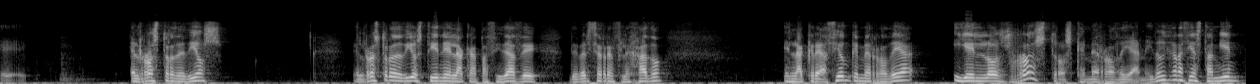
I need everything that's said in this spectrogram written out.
eh, el rostro de Dios. El rostro de Dios tiene la capacidad de, verse reflejado en la creación que me rodea y en los rostros que me rodean. Y doy gracias también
